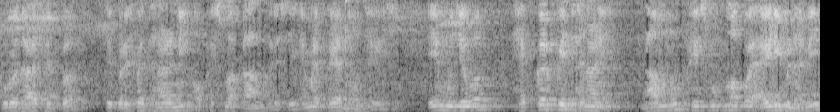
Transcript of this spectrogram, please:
પૂર્વ ધારાસભ્ય શ્રી પરેશભાઈ ધાનાણીની ઓફિસમાં કામ કરે છે, એમણે ફરિયાદ નોંધાવી છે. એ મુજબ હેકર પી ધાનાણી નામનું ફેસબુકમાં કોઈ આઈડી બનાવી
